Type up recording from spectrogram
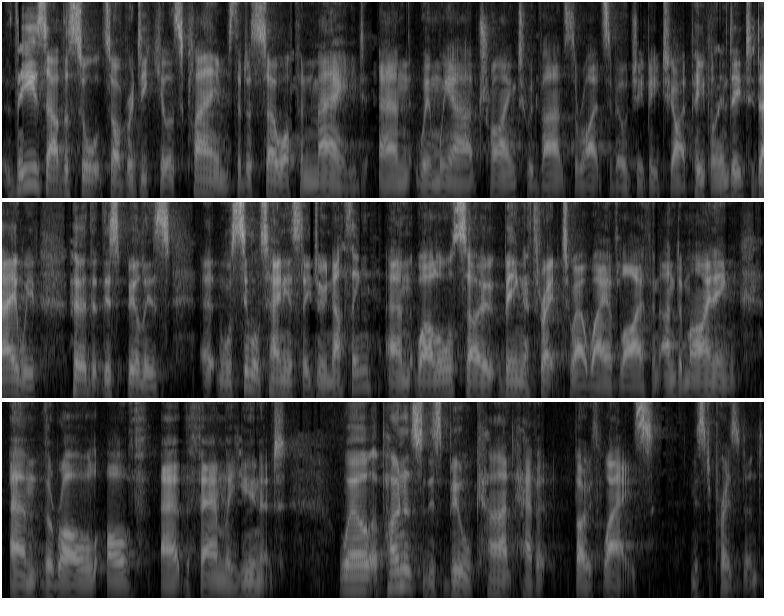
These are the sorts of ridiculous claims that are so often made um, when we are trying to advance the rights of LGBTI people. Indeed, today we've heard that this bill is, uh, will simultaneously do nothing um, while also being a threat to our way of life and undermining um, the role of uh, the family unit. Well, opponents to this bill can't have it both ways, Mr President.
